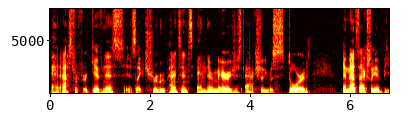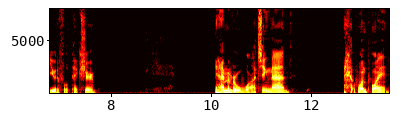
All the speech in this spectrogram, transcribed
and asks for forgiveness. It's like true repentance, and their marriage is actually restored. And that's actually a beautiful picture. And I remember watching that at one point,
